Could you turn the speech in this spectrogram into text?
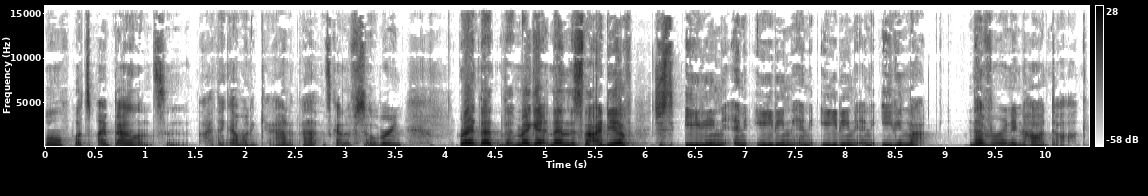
well, what's my balance? And I think I want to get out of that. It's kind of sobering, right? That, mega, then this the idea of just eating and eating and eating and eating that never ending hot dog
